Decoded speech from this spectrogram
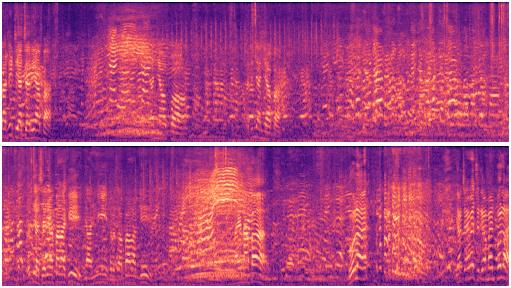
Tadi diajari apa? Nyanyi apa? Tadi nyanyi apa? Terus diajari apa lagi? Nyanyi, terus apa lagi? Main apa? Bola? Yang cewek juga main bola?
